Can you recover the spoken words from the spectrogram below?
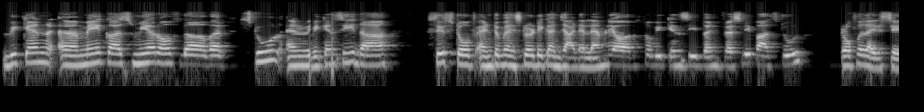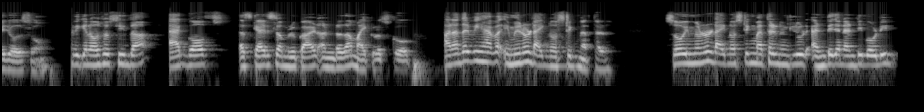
we can uh, make a smear of the our stool and we can see the cyst of Entamoeba histolytica and Giardia lamblia also we can see the freshly passed stool trophozoite stage also. We can also see the egg of Ascaris lumbricoid under the microscope. Another we have an immunodiagnostic method. So immunodiagnostic method include antigen antibody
